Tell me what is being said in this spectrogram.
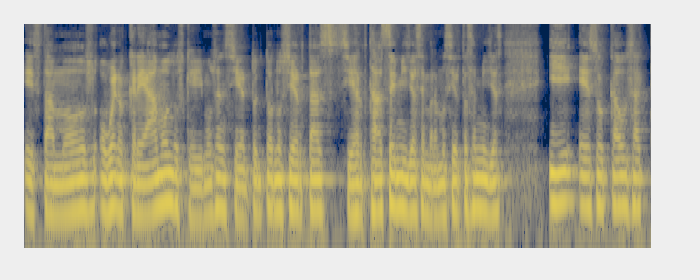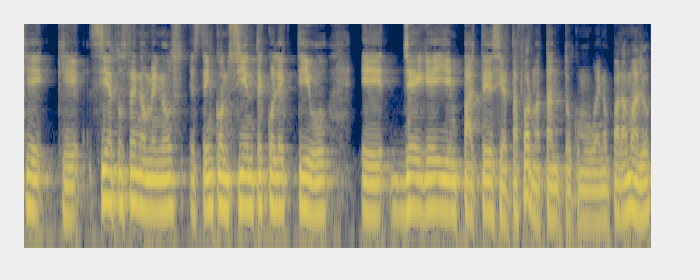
estamos, o bueno, creamos los que vivimos en cierto entorno ciertas, ciertas semillas, sembramos ciertas semillas, y eso causa que, que ciertos fenómenos, este inconsciente colectivo, eh, llegue y impacte de cierta forma, tanto como bueno para malo,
